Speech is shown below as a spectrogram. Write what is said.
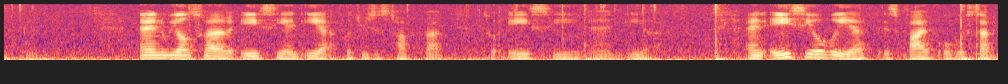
FB. And we also have AC and EF, which we just talked about. So AC and EF. And AC over EF is 5 over 7.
